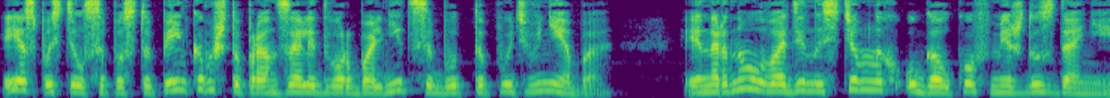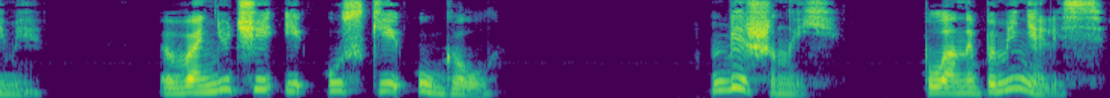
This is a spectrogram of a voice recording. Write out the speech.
я спустился по ступенькам, что пронзали двор больницы, будто путь в небо, и нырнул в один из темных уголков между зданиями. Вонючий и узкий угол. Бешеный. Планы поменялись.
